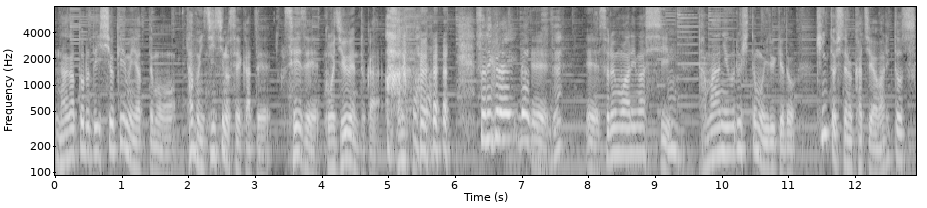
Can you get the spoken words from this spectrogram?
長瀞で一生懸命やっても多分1日の成果ってせいぜい50円とか、それぐらいなんですね、ええ、それもありますし、うん。たまに売る人もいるけど金としての価値は割と少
